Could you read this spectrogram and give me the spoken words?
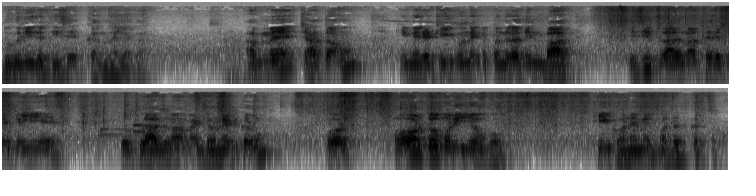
दुगनी गति से करने लगा। अब मैं चाहता हूँ कि मेरे ठीक होने के पंद्रह दिन बाद इसी प्लाज्मा थेरेपी के लिए तो प्लाज्मा मैं डोनेट करूँ और और दो मरीजों को ठीक होने में मदद कर सकूँ।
